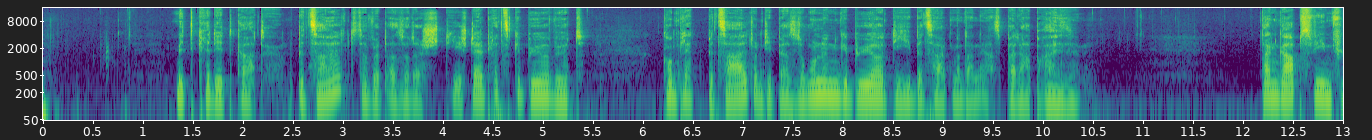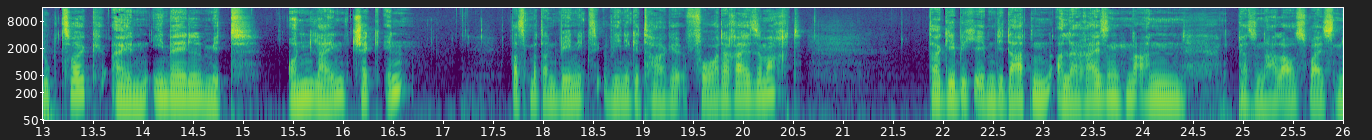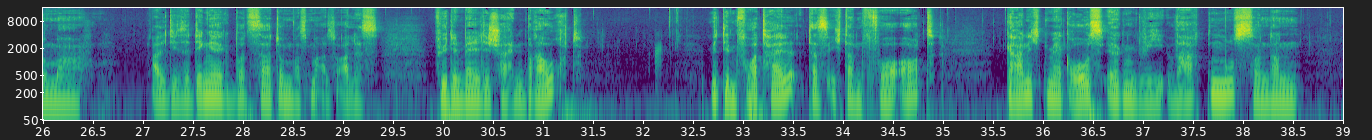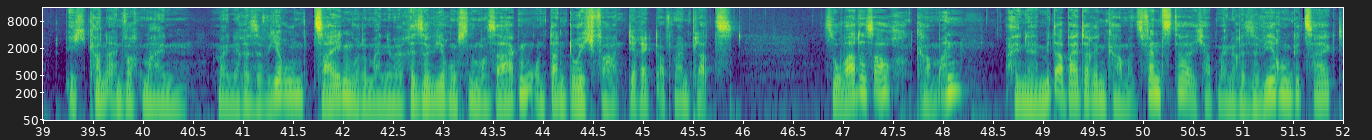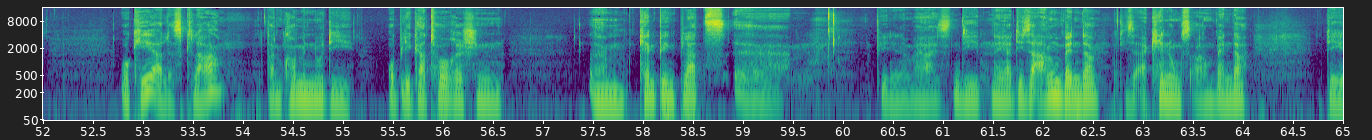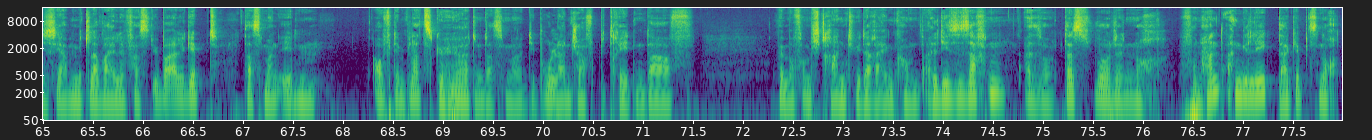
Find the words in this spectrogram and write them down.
mit Kreditkarte bezahlt. Da wird also das, die Stellplatzgebühr wird komplett bezahlt und die Personengebühr, die bezahlt man dann erst bei der Abreise. Dann gab es wie im Flugzeug ein E-Mail mit Online-Check-In, was man dann wenig, wenige Tage vor der Reise macht. Da gebe ich eben die Daten aller Reisenden an, Personalausweisnummer, all diese Dinge, Geburtsdatum, was man also alles für den Meldeschein braucht mit dem Vorteil, dass ich dann vor Ort gar nicht mehr groß irgendwie warten muss, sondern ich kann einfach mein, meine Reservierung zeigen oder meine Reservierungsnummer sagen und dann durchfahren, direkt auf meinen Platz. So war das auch, kam an. Eine Mitarbeiterin kam ans Fenster, ich habe meine Reservierung gezeigt. Okay, alles klar. Dann kommen nur die obligatorischen ähm, Campingplatz, äh, wie, wie heißen die? Naja, diese Armbänder, diese Erkennungsarmbänder, die es ja mittlerweile fast überall gibt, dass man eben auf dem Platz gehört und dass man die Poollandschaft betreten darf, wenn man vom Strand wieder reinkommt. All diese Sachen, also das wurde noch von Hand angelegt. Da gibt es noch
